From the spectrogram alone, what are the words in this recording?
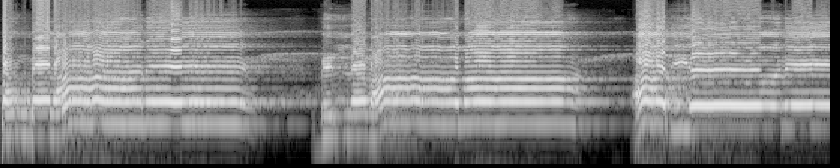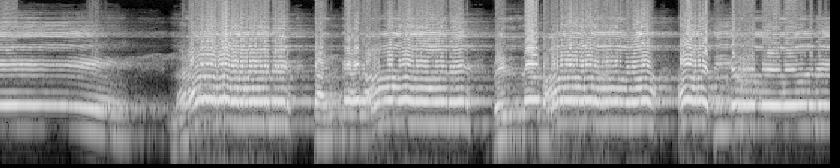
தங்களானே வெல்லவாவா ஆதியோனே. லானே தங்களானே. வெல்லவாவா ஆதியோனே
